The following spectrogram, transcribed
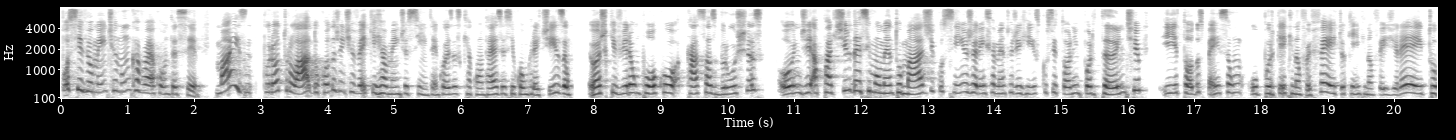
possivelmente nunca vai acontecer. Mas, por outro lado, quando a gente vê que realmente assim, tem coisas que acontecem e se concretizam, eu acho que vira um pouco caças bruxas, onde a partir desse momento mágico, sim, o gerenciamento de risco se torna importante e todos pensam o porquê que não foi feito, quem que não fez direito,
